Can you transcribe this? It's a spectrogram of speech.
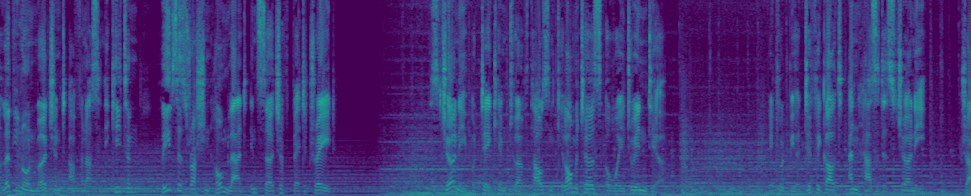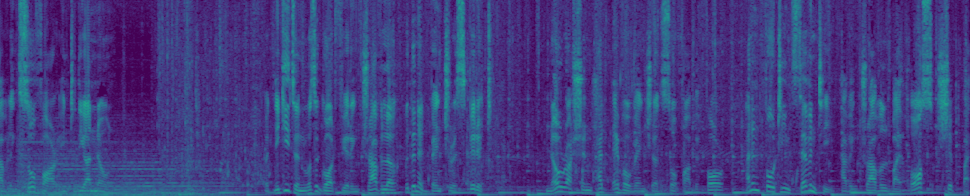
A little-known merchant, Afanasi Nikitin, leaves his Russian homeland in search of better trade. His journey would take him 12,000 kilometers away to India. It would be a difficult and hazardous journey, traveling so far into the unknown. But Nikitin was a God-fearing traveler with an adventurous spirit. No Russian had ever ventured so far before, and in 1470, having traveled by horse, ship by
